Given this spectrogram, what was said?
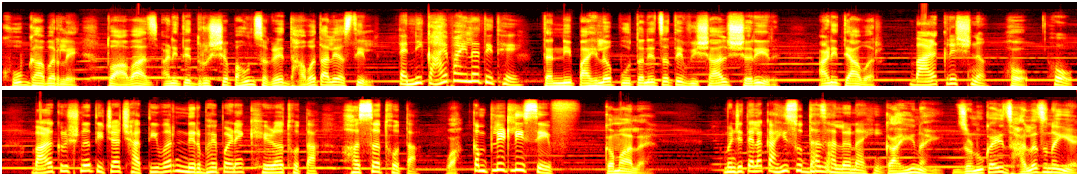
खूप घाबरले. तो आवाज आणि ते दृश्य पाहून सगळे धावत आले असतील. त्यांनी काय पाहिलं तिथे? त्यांनी पाहिलं पूतनेचं ते विशाल शरीर आणि त्यावर. बाळकृष्ण. हो. हो. बाळकृष्ण तिच्या छातीवर निर्भयपणे खेळत होता हसत होता. वाह. कम्प्लिटली सेफ कमाल आहे. म्हणजे त्याला काही सुद्धा झालं नाही. काही नाही. जणू काही झालंच नाहीये.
